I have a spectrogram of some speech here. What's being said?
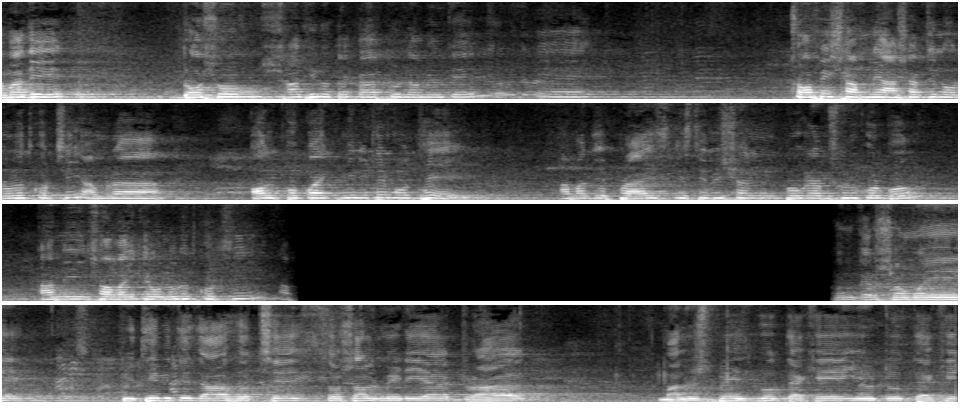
আমাদের দশম স্বাধীনতা কাপ টুর্নামেন্টের ট্রফির সামনে আসার জন্য অনুরোধ করছি। আমরা অল্প কয়েক মিনিটের মধ্যে আমাদের প্রাইজ ডিস্ট্রিবিউশন প্রোগ্রাম শুরু করব। আমি সবাইকে অনুরোধ করছি এখনকার সময়ে পৃথিবীতে যা হচ্ছে সোশ্যাল মিডিয়া ড্রাগ মানুষ ফেসবুক দেখে ইউটিউব দেখে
